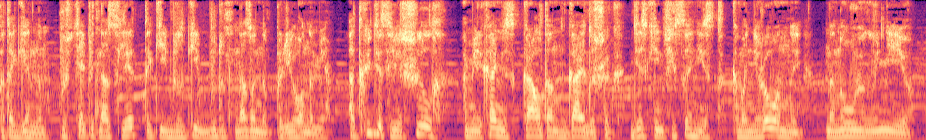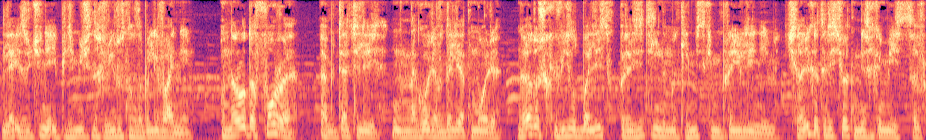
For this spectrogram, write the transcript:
патогенным. Спустя 15 лет такие белки будут названы прионами. Открытие совершил американец Карлтон Гайдушек, детский инфекционист, командированный на Новую Гвинею для изучения эпидемичных вирусных заболеваний. У народа Форе, обитателей Нагорья вдали от моря, Гайдушек увидел болезнь поразительными клиническими проявлениями. Человека трясет несколько месяцев.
